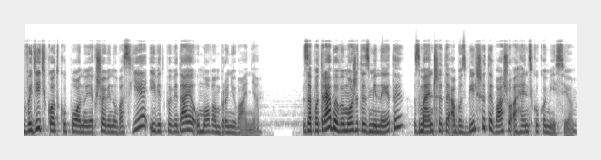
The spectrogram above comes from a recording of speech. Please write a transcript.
Введіть код купону, якщо він у вас є, і відповідає умовам бронювання. За потреби ви можете змінити, зменшити або збільшити вашу агентську комісію.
